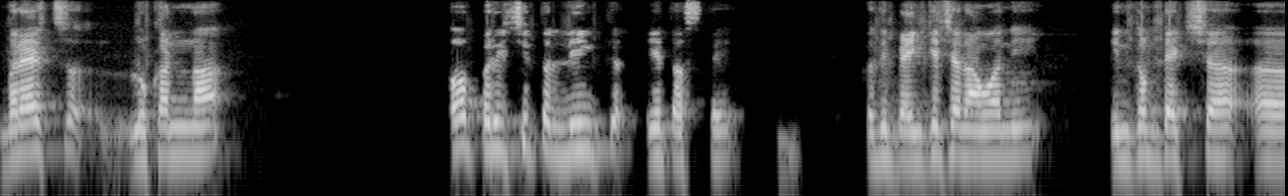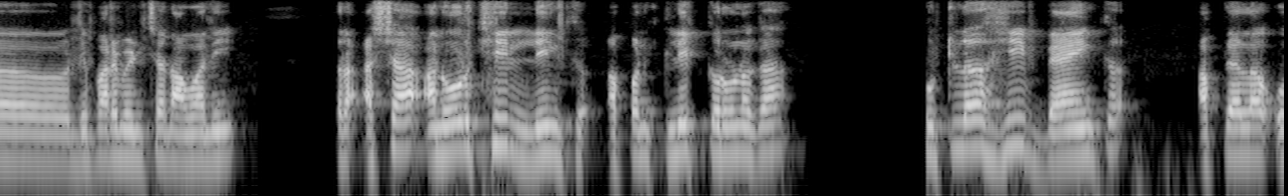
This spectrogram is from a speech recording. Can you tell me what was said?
बऱ्याच लोकांना अपरिचित लिंक येत असते. कधी बँकेच्या नावाने इन्कम टॅक्सच्या डिपार्टमेंटच्या नावाने. तर अशा अनोळखी लिंक आपण क्लिक करू नका. कुठलंही बँक आपल्याला ओ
